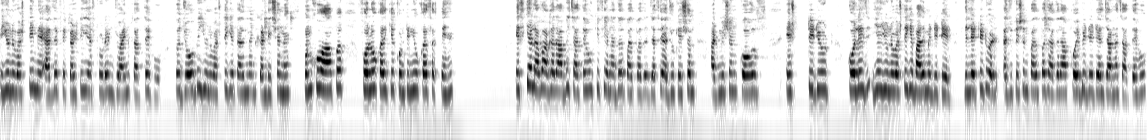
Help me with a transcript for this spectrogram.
यूनिवर्सिटी में एज ए फैकल्टी या स्टूडेंट ज्वाइन करते हो तो जो भी यूनिवर्सिटी के टर्म एंड कंडीशन है, उनको आप फॉलो करके कंटिन्यू कर सकते हैं। इसके अलावा अगर आप भी चाहते हो किसी अनदर पर्पज जैसे education admission course institute college या यूनिवर्सिटी के बारे में detail related to education purpose अगर आप कोई भी डिटेल जानना चाहते हो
